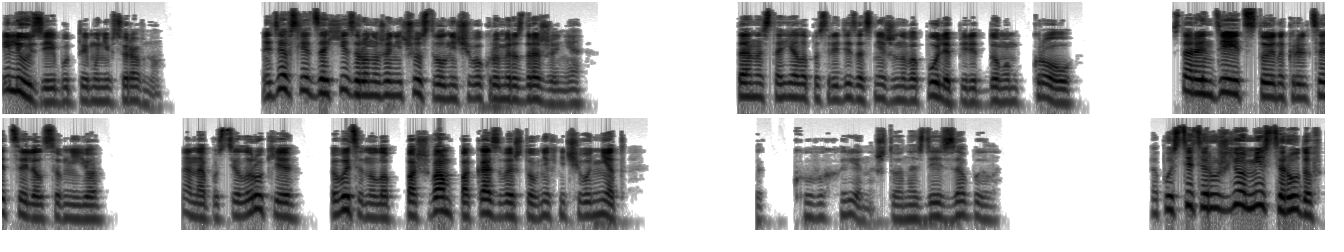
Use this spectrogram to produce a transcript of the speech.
иллюзии, будто ему не все равно. Идя вслед за Хизер, он уже не чувствовал ничего, кроме раздражения. Тана стояла посреди заснеженного поля перед домом Кроу. Старый индеец, стоя на крыльце, целился в нее. Она опустила руки, вытянула по швам, показывая, что в них ничего нет. Какого хрена, что она здесь забыла? «Опустите ружье, мистер Удов!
